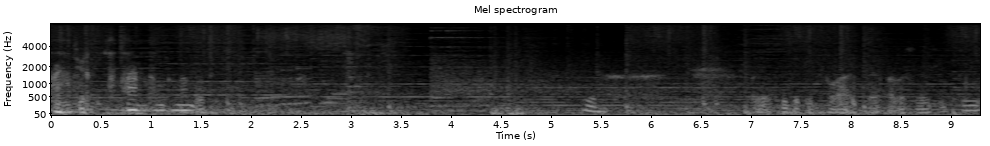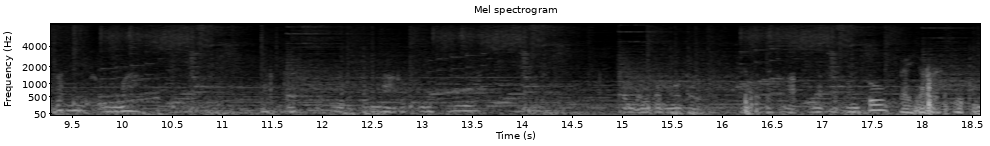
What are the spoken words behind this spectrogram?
Anjir mantap mantap ya itu jadi keluarga. Kalau saya situ kan rumah itu naruhnya sini kembalikan modal kesempatan tertentu bayar jadi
